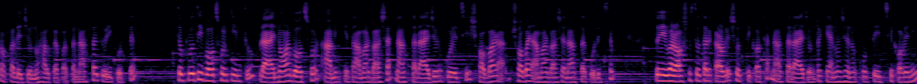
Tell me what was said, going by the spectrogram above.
সকালের জন্য হালকা পাতা নাস্তা তৈরি করতে। তো প্রতি বছর কিন্তু প্রায় নয় বছর আমি কিন্তু আমার বাসায় নাস্তার আয়োজন করেছি। সবার, সবাই আমার বাসায় নাস্তা করেছে। তো এবার অসুস্থতার কারণে সত্যি কথা নাস্তার আয়োজনটা কেন যেন করতে ইচ্ছে করেনি।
